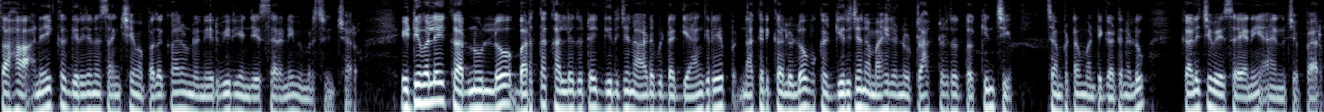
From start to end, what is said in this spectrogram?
సహా అనేక గిరిజన సంక్షేమ పథకాలను నిర్వీర్యం చేశారని విమర్శించారు. ఇటీవలే కర్నూలులో భర్త కళ్ళెదుటే గిరిజన ఆడబిడ్డ గ్యాంగ్ రేప్ నకరికల్లులో ఒక గిరిజన మహిళను ట్రాక్టర్తో తొక్కించి చంపటం వంటి ఘటనలు కలిచివేశాయని ఆయన చెప్పారు.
